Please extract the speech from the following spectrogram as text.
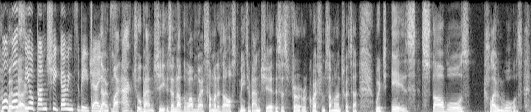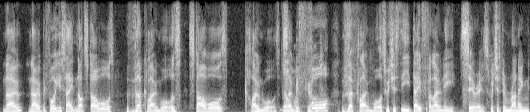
What But was no. your banshee going to be, James? No, my actual banshee is another one where someone has asked me to banshee it. This is for a request from someone on Twitter, which is Star Wars Clone Wars. No, no, before you say not Star Wars The Clone Wars, Star Wars Clone Wars. Oh so before The Clone Wars, which is the Dave Filoni series, which has been running,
